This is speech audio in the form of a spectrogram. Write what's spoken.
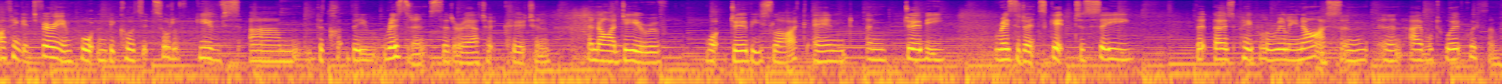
I think it's very important because it sort of gives um, the, the residents that are out at Curtin an idea of what Derby's like and, and Derby residents get to see that those people are really nice and, and able to work with them.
